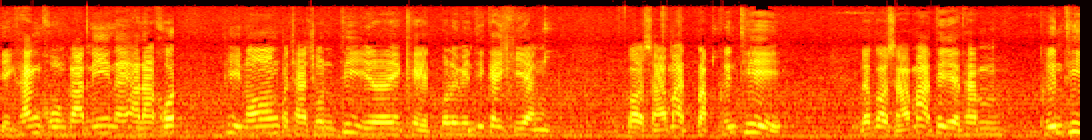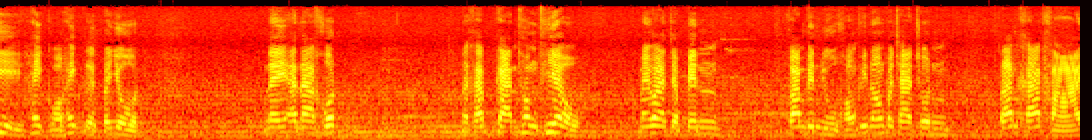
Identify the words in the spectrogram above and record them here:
อีกทั้งโครงการนี้ในอนาคตพี่น้องประชาชนที่ในเขตบริเวณที่ใกล้เคียง ก็สามารถปรับพื้นที่ แล้วก็สามารถที่จะทำพื้นที่ให้ก่อให้เกิดประโยชน์ ในอนาคตนะครับ การท่องเที่ยวไม่ว่าจะเป็นความเป็นอยู่ของพี่น้องประชาชน ร้านค้าขาย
